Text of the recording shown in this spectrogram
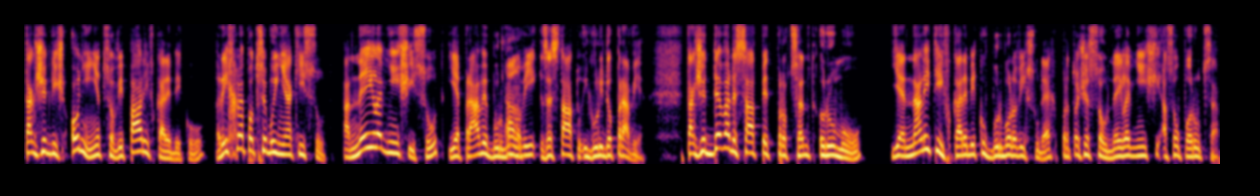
takže když oni něco vypálí v Karibiku, rychle potřebují nějaký sud. A nejlevnější sud je právě bourbonový ze státu i kvůli dopravě. Takže 95% rumů je nalitý v Karibiku v bourbonových sudech, protože jsou nejlevnější a jsou po ruce.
